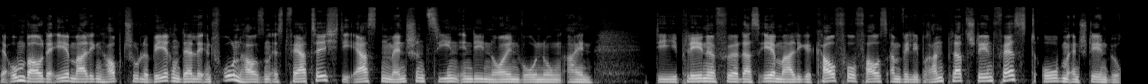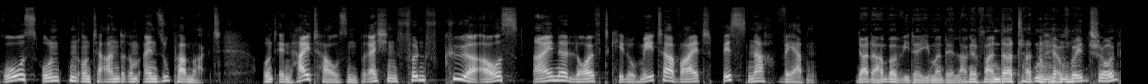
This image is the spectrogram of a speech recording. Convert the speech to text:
Der Umbau der ehemaligen Hauptschule Behrendelle in Frohnhausen ist fertig. Die ersten Menschen ziehen in die neuen Wohnungen ein. Die Pläne für das ehemalige Kaufhofhaus am Willy-Brandt-Platz stehen fest. Oben entstehen Büros, unten unter anderem ein Supermarkt und in Heidhausen brechen fünf Kühe aus, eine läuft kilometerweit bis nach Werden. Ja, da haben wir wieder jemand, der lange wandert, hatten wir mhm. vorhin schon.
